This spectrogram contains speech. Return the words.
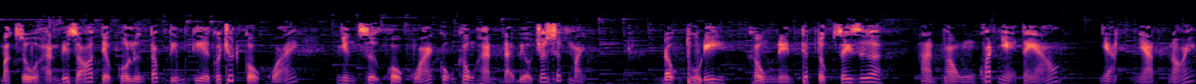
Mặc dù hắn biết rõ tiểu cô lương tóc tím kia có chút cổ quái, nhưng sự cổ quái cũng không hẳn đại biểu cho sức mạnh. Động thủ đi, không nên tiếp tục dây dưa, Hàn Phong khoát nhẹ tay áo, nhạt nhạt nói.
